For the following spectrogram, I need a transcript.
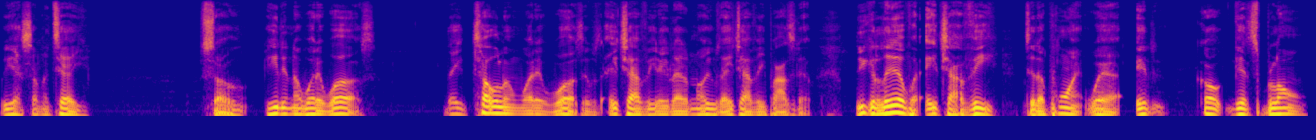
We have something to tell you. So he didn't know what it was. They told him what it was. It was HIV. They let him know he was HIV positive. You can live with HIV to the point where it go, gets blown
